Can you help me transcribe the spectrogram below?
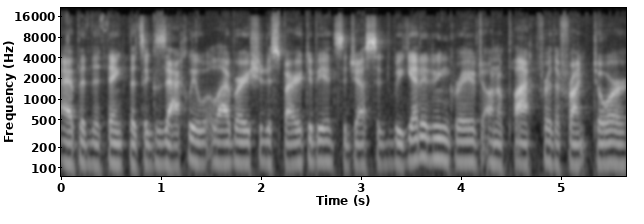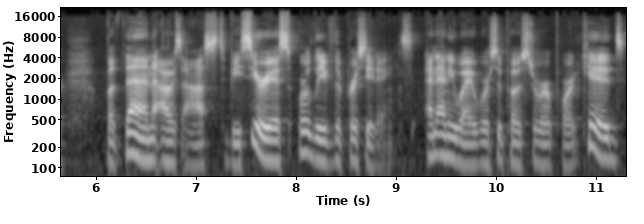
I happen to think that's exactly what libraries should aspire to be and suggested we get it engraved on a plaque for the front door. But then I was asked to be serious or leave the proceedings. And anyway, we're supposed to report kids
